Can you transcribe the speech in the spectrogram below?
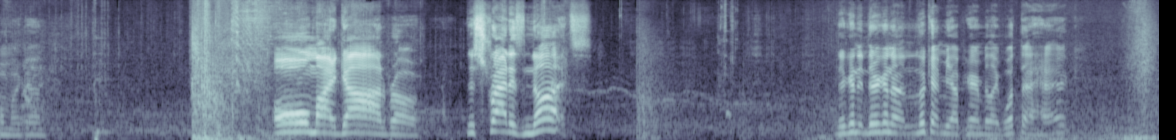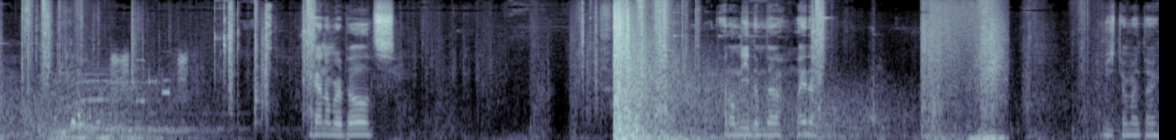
Oh my god. Oh my god, bro. This strat is nuts. They're gonna they're gonna look at me up here and be like, what the heck? I got no more builds. I don't need them though. Later. I'm just doing my thing.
